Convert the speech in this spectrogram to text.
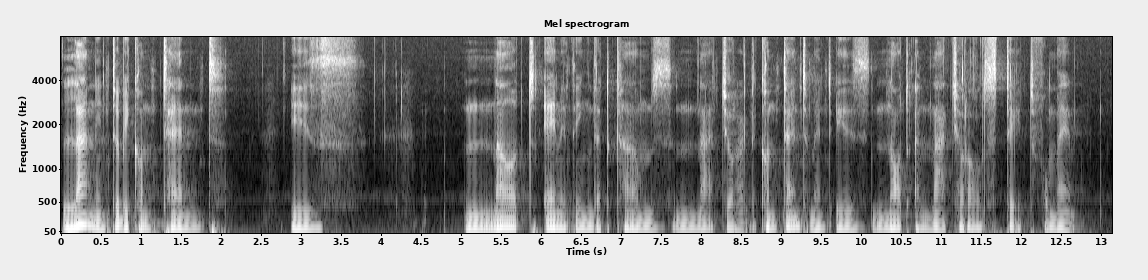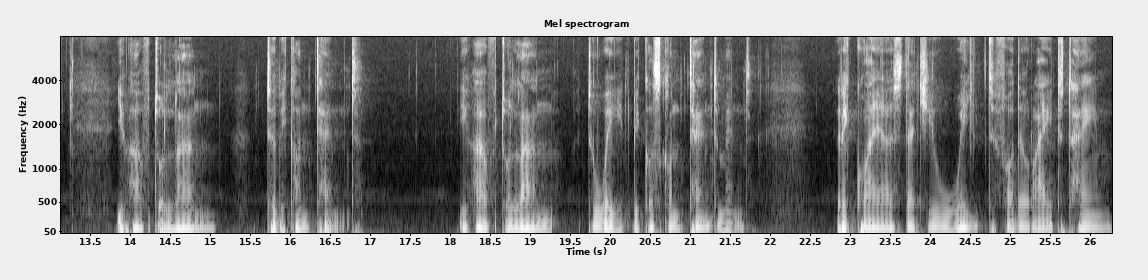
Learning to be content is not anything that comes naturally. Contentment is not a natural state for men. You have to learn to be content. You have to learn to wait because contentment requires that you wait for the right time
